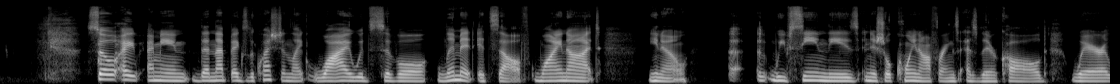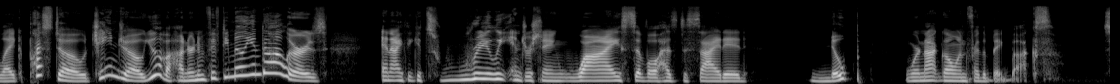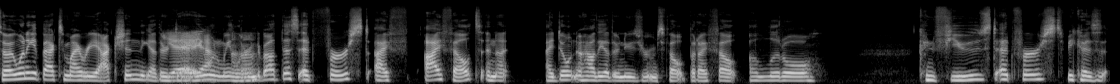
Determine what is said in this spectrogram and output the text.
So I I mean, then that begs the question like why would civil limit itself? Why not, you know, uh, we've seen these initial coin offerings as they're called where like presto, changeo, you have 150 million dollars. And I think it's really interesting why civil has decided nope, we're not going for the big bucks. So I want to get back to my reaction the other Yeah, day yeah. when we Uh-huh. learned about this. At first, I, f- I felt, and I, I don't know how the other newsrooms felt, but I felt a little confused at first because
